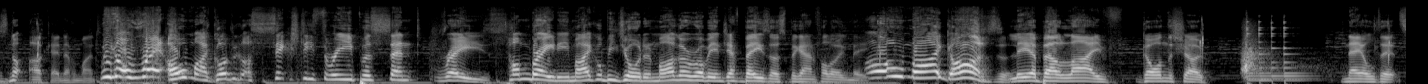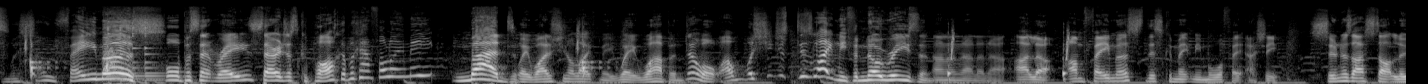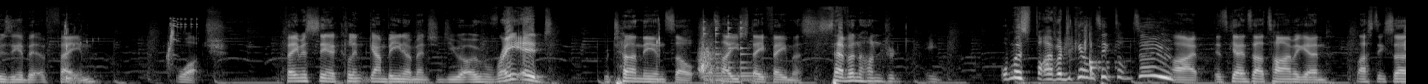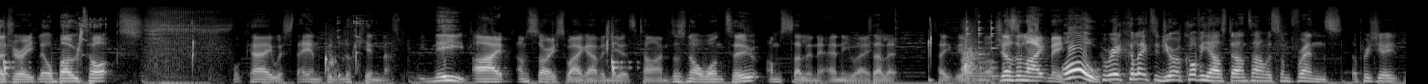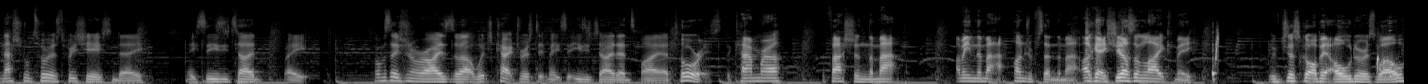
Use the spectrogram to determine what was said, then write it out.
it's not. Okay, never mind. We got a raise. Oh my god, we got a 63% raise. Tom Brady, Michael B. Jordan, Margot Robbie, and Jeff Bezos began following me. Oh my god. Leah Bell live. Go on the show. Nailed it. We're so famous. 4% raise. Sarah Jessica Parker began following me. Mad. Wait, why does she not like me? Wait, what happened? No, well, she just disliked me for no reason. No, no, no, no, no. Uh, look, I'm famous. This can make me more famous. Actually, as soon as I start losing a bit of fame, watch. Famous singer Clint Gambino mentioned you were overrated. Return the insult. That's how you stay famous. 700k. Almost 500k on TikTok too. All right, it's getting to that time again. Plastic surgery, little Botox. Okay, we're staying good looking. That's what we need. All right, I'm sorry, Swag Avenue. It's time. Does not want to. I'm selling it anyway. Sell it. Take the offer. She doesn't like me. Oh, career collected. You're at a coffee house downtown with some friends. Appreciate National Tourist Appreciation Day. Makes it easy to... Wait. Conversation arises about which characteristic makes it easy to identify a tourist. The camera, the fashion, the map. I mean, the map. 100% the map. Okay, she doesn't like me. We've just got a bit older as well.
